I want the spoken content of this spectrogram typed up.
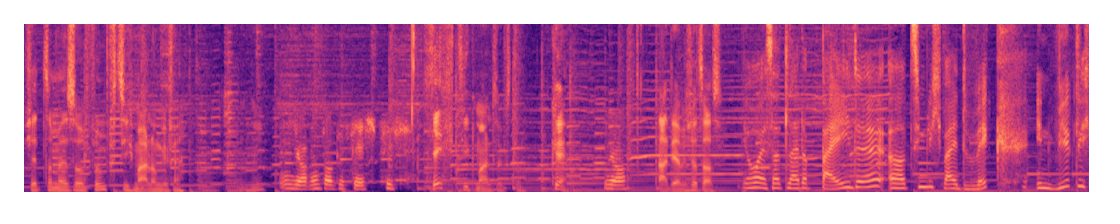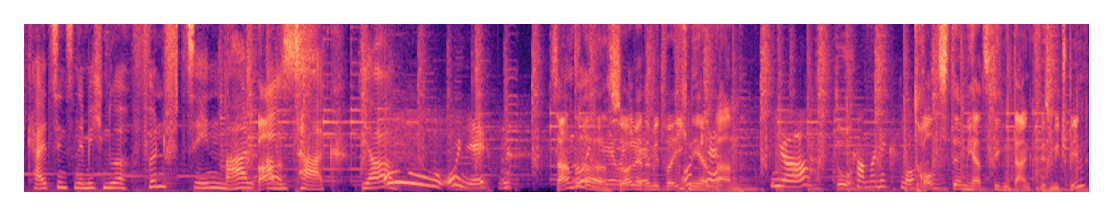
Ich schätze mal so 50 Mal ungefähr. Ja, dann sage ich 60. 60 Mal, sagst du. Okay. Ja. Nadja, wie schaut's aus? Ja, ihr seid leider beide äh, ziemlich weit weg. In Wirklichkeit sind es nämlich nur 15 Mal Was? am Tag. Ja. Oh, oh je. Sandra, Oh je, oh sorry, je. damit war ich Okay. näher dran. Ja, Du, kann man nichts machen. Trotzdem herzlichen Dank fürs Mitspielen.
